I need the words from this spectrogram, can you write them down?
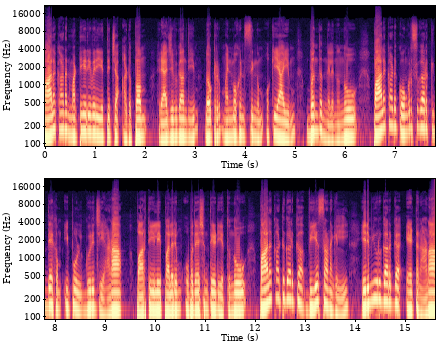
പാലക്കാടൻ മട്ടേരി വരെ എത്തിച്ച അടുപ്പം രാജീവ് ഗാന്ധിയും ഡോക്ടർ മൻമോഹൻ സിംഗും ഒക്കെയായും ബന്ധം നിലനിന്നു. പാലക്കാട് കോൺഗ്രസുകാർക്ക് ഇദ്ദേഹം ഇപ്പോൾ ഗുരുജിയാണ്. പാർട്ടിയിലെ പലരും ഉപദേശം തേടിയെത്തുന്നു. പാലക്കാട്ടുകാർക്ക് വി എസ് ആണെങ്കിൽ എരുമിയൂറുകാർക്ക് ഏട്ടനാണ്.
